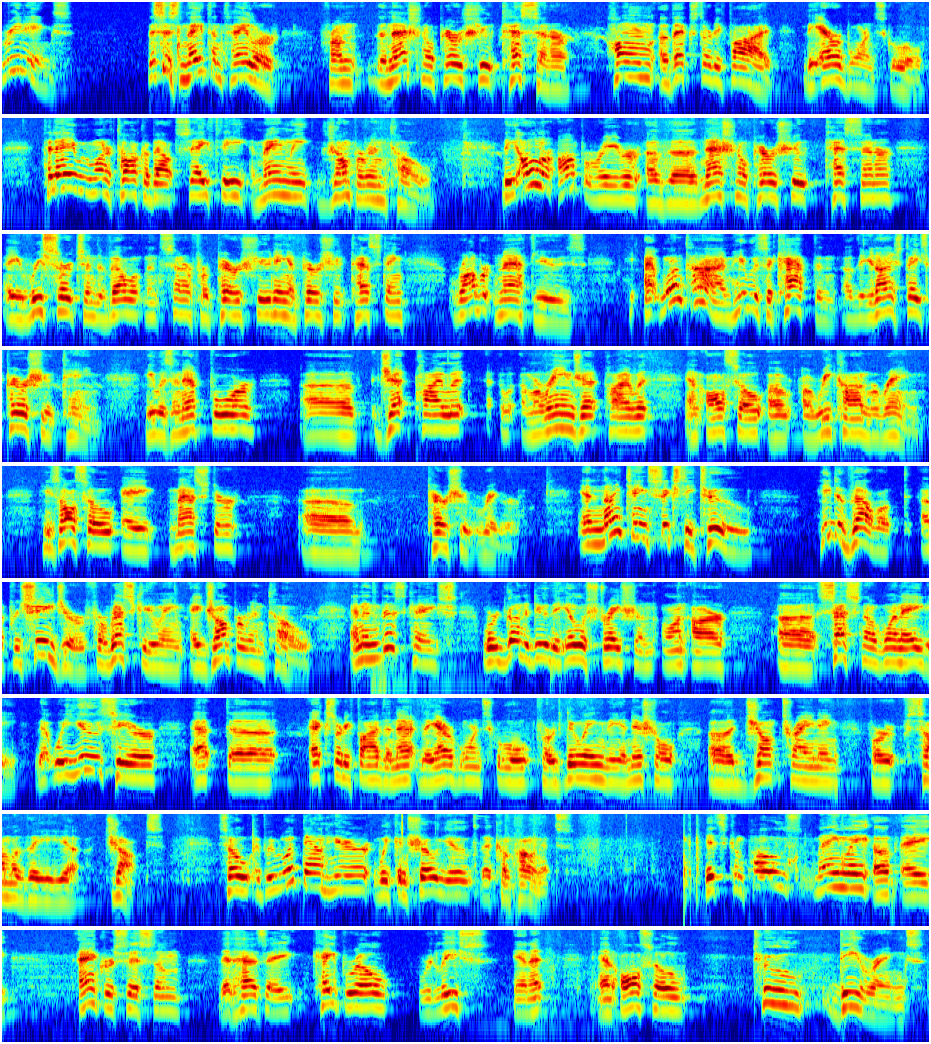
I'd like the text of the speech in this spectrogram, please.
Greetings. This is Nathan Taylor from the National Parachute Test Center, home of X-35, the Airborne School. Today we want to talk about safety, mainly jumper in tow. The owner-operator of the National Parachute Test Center, a research and development center for parachuting and parachute testing, Robert Matthews, at one time he was the captain of the United States parachute team. He was an F-4 uh, jet pilot, a Marine jet pilot, and also a, a recon Marine. He's also a master um, parachute rigger. In 1962, he developed a procedure for rescuing a jumper in tow. And in this case, we're going to do the illustration on our uh, Cessna 180 that we use here at uh, X-35, the, the Airborne School, for doing the initial uh, jump training for some of the uh, jumps. So if we look down here, we can show you the components. It's composed mainly of a anchor system that has a Capewell release in it and also two D-rings.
